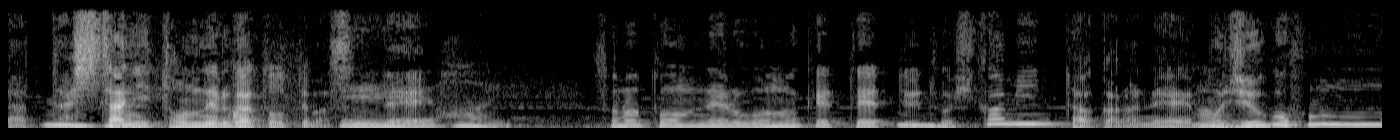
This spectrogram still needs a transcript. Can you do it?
があった下にトンネルが通ってますんで、えーはい。そのトンネルを抜けてっていうと、うん。氷上インターからね、もうはい。15分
